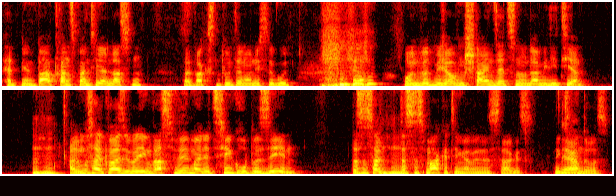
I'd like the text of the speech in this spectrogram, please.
hätte mir einen Bart transplantieren lassen, weil wachsen tut ja noch nicht so gut, ja, und würde mich auf einen Stein setzen und da meditieren. Also du musst halt quasi überlegen, was will meine Zielgruppe sehen? Das ist halt, das ist Marketing am Ende des Tages. Nichts Ja. anderes.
